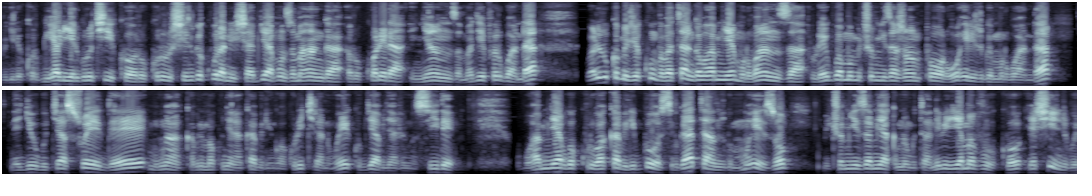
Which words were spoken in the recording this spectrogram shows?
Urubyiruko rwihariye rw'urukiko rukuru rushinzwe kuburanisha ibyaha mpuzamahanga rukorera i nyanza amajyepfo y'u rwanda rwari rukomeje kumva abatangabuhamya mu rubanza ruregwamo mico myiza jean paul woherejwe mu rwanda n'igihugu cya swede mu mwaka wa bibiri makumyabiri na kabiri ngo akurikiranwe ku byaha bya jenoside. Ubuhamya bwo kuri uwa kabiri bwose bwatanzwe mu muhezo mico myiza y'imyaka mirongo itanu n'ibiri y'amavuko yashinjwe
